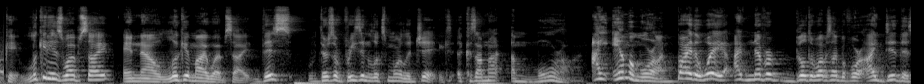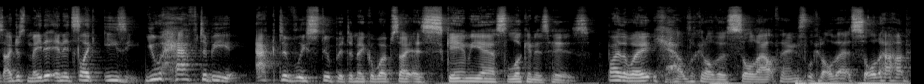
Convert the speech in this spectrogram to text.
Okay, look at his website and now look at my website. This, there's a reason it looks more legit because I'm not a moron. I am a moron. By the way, I've never built a website before. I did this. I just made it and it's like easy. You have to be actively stupid to make a website as scammy ass looking as his. By the way, yeah, look at all those sold out things. Look at all that sold out. I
